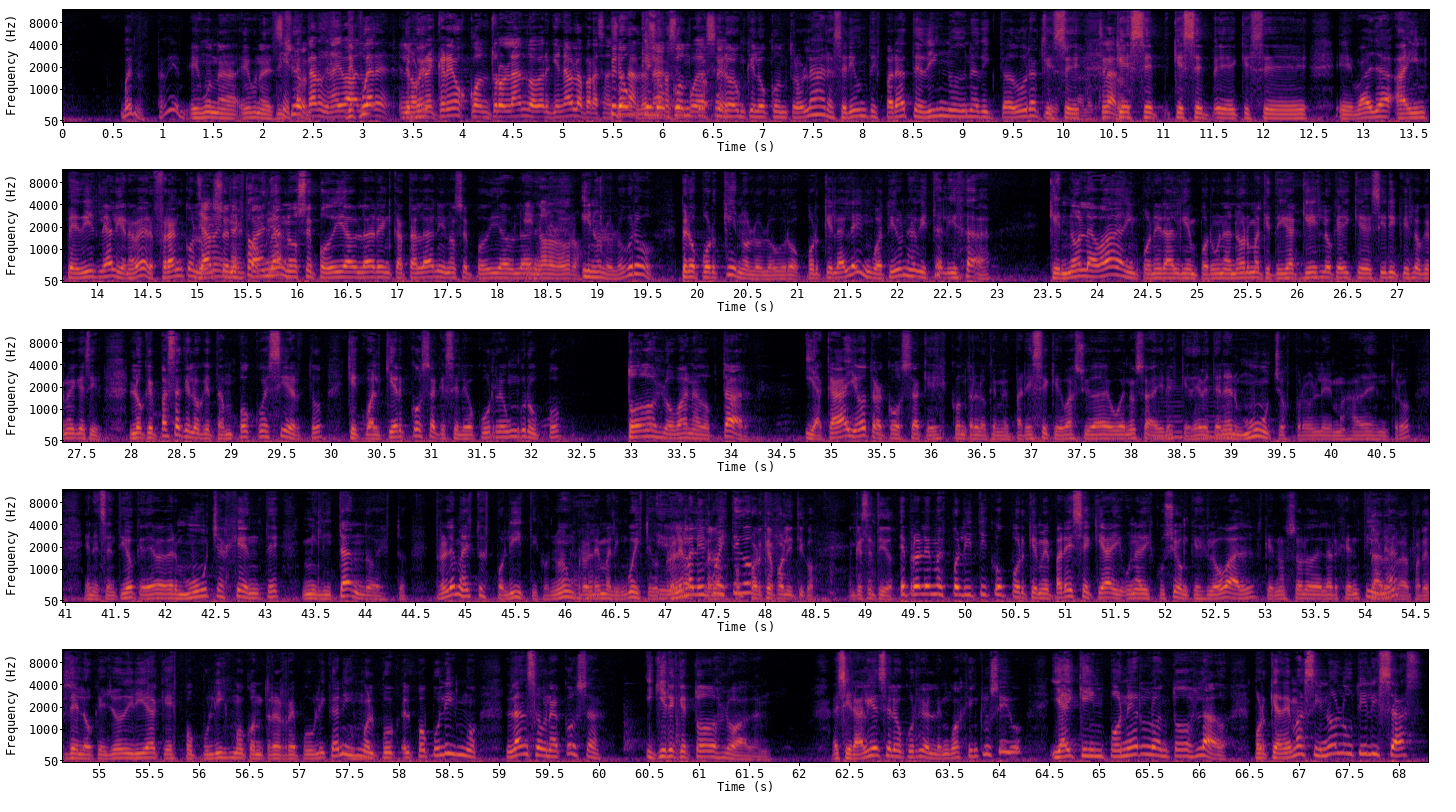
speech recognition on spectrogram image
bueno, está bien, es una, es una Sí, decisión. está claro que nadie va Después- a andar en los recreos controlando a ver quién habla para pero sancionarlo. aunque, Eso lo no contro- hacer. pero aunque lo controlara, sería un disparate digno de una dictadura que se, Claro. que se, que se, eh, que se eh, vaya a impedirle a alguien. A ver, Franco lo Ya lo hizo en España, claro. no se podía hablar en catalán y no se podía hablar. Y no en- lo logró. Y no lo logró. Pero ¿por qué no lo logró? Porque la lengua tiene una vitalidad que no la va a imponer alguien por una norma que te diga qué es lo que hay que decir y qué es lo que no hay que decir. Lo que pasa que lo que tampoco es cierto, que cualquier cosa que se le ocurre a un grupo, todos lo van a adoptar. Y acá hay otra cosa que es contra lo que me parece que va Ciudad de Buenos Aires, que debe tener muchos problemas adentro, en el sentido que debe haber mucha gente militando esto. El problema de esto es político, no es un problema lingüístico. El problema lingüístico... ¿Por qué político? ¿En qué sentido? El problema es político porque me parece que hay una discusión que es global, que no es solo de la Argentina, Claro, claro, de lo que yo diría que es populismo contra el republicanismo. el, pu- el populismo lanza una cosa y quiere que todos lo hagan. Es decir, a alguien se le ocurrió el lenguaje inclusivo y hay que imponerlo en todos lados, porque además si no lo utilizás,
